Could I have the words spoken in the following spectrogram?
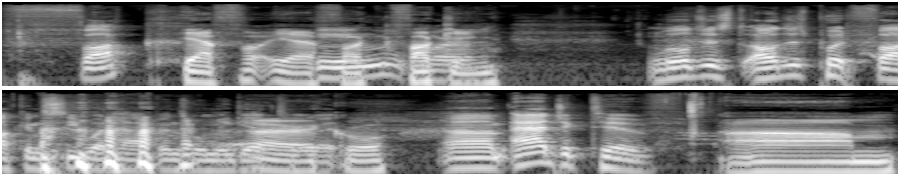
Fuck. yeah. Fu- yeah. Fuck. Fucking. We'll just I'll just put fuck and see what happens when we get All to right. it. Cool. Um adjective. Um,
